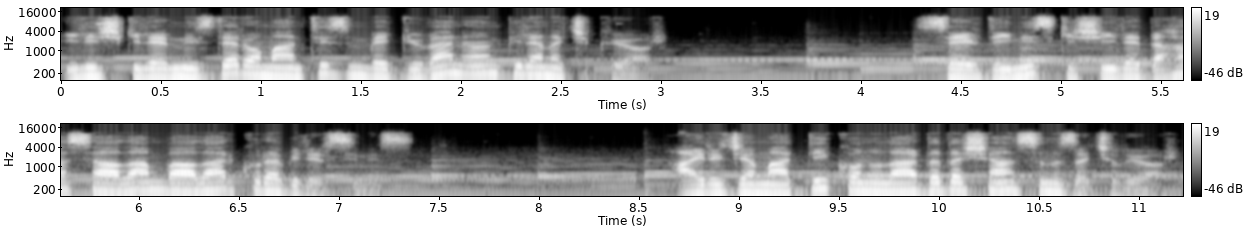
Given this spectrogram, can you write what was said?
İlişkilerinizde romantizm ve güven ön plana çıkıyor. Sevdiğiniz kişiyle daha sağlam bağlar kurabilirsiniz. Ayrıca maddi konularda da şansınız açılıyor.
